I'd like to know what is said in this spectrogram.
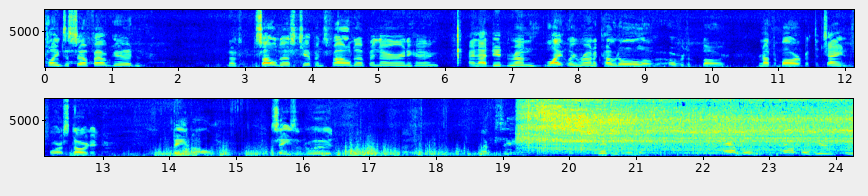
cleans itself out good. No sawdust chippings filed up in there or anything. And I did run lightly run a coat oil over, over the bar, not the bar, but the chain before I started. Being all seasoned wood. like I said, this is an apple apple here for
